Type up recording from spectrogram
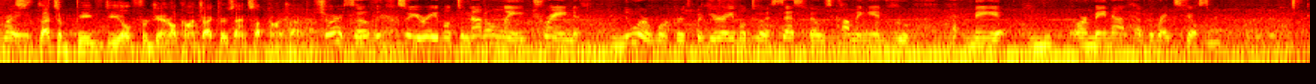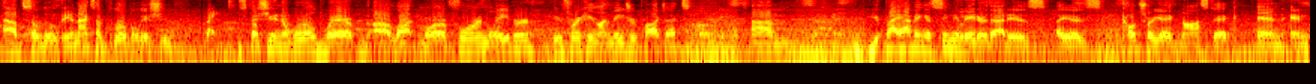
Right. So that's a big deal for general contractors and subcontractors. Sure. So, so you're able to not only train newer workers, but you're able to assess those coming in who may or may not have the right skill set. Absolutely, and that's a global issue. Right. especially in a world where a lot more foreign labor is working on major projects. Um, by having a simulator that is is culturally agnostic and, and,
